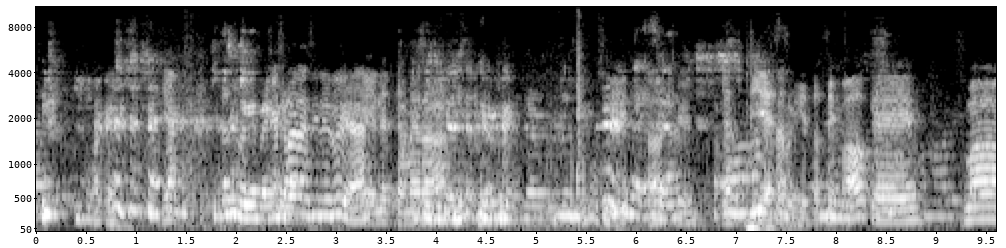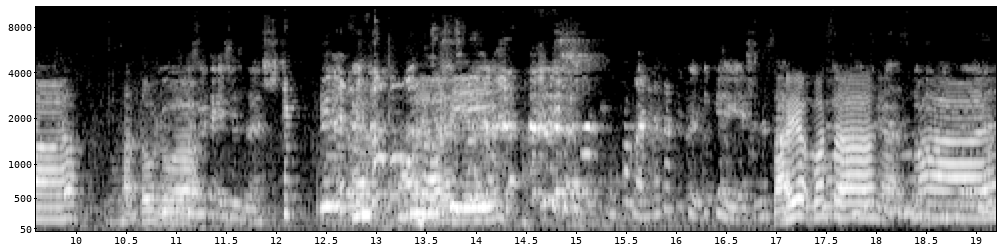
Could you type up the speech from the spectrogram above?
Oke. Ya. Kita sebagai sini dulu ya. Oke, lihat kamera. Oke. Ya, yes, begitu. Sip. Oke. Smile. Satu, dua. Satu, Ayo, pose. tiga. Smile.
